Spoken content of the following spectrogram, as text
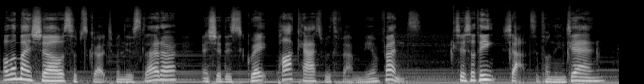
Follow my show, subscribe to my newsletter, and share this great podcast with family and friends. 谢谢收听，下次同您见。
